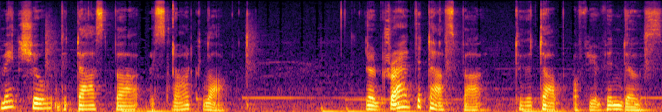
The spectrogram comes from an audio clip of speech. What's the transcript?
Make sure the taskbar is not locked. Now drag the taskbar to the top of your windows.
